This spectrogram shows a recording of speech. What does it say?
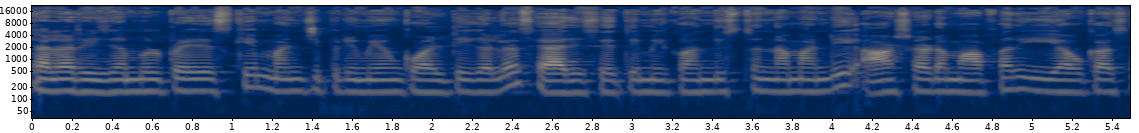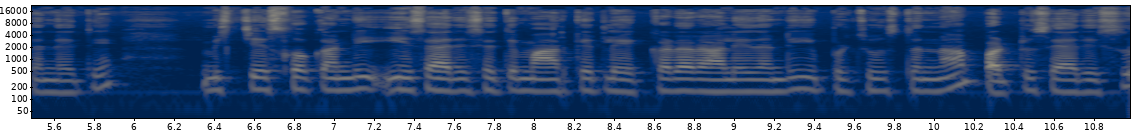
చాలా రీజనబుల్ ప్రైజెస్కి మంచి ప్రీమియం క్వాలిటీ గల శారీస్ అయితే మీకు అందిస్తున్నామండి. ఆషాఢం ఆఫర్ ఈ అవకాశాన్ని అయితే మిస్ చేసుకోకండి. ఈ శారీస్ అయితే మార్కెట్లో ఎక్కడ రాలేదండి. ఇప్పుడు చూస్తున్న పట్టు శారీస్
